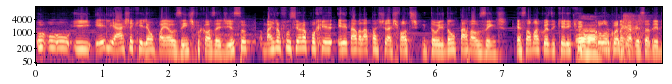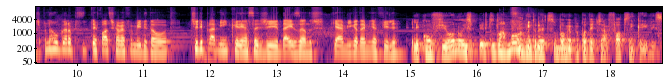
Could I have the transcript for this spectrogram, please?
O, o, o, e ele acha que ele é um pai ausente por causa disso, mas não funciona porque ele tava lá pra tirar as fotos, então ele não tava ausente. É só uma coisa que ele que Aham. colocou na cabeça dele. Tipo, não, agora eu preciso ter fotos com a minha família, então tire pra mim, criança de 10 anos, que é amiga da minha filha. Ele confiou no espírito do amor dentro do Tsubame pra poder tirar fotos incríveis.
